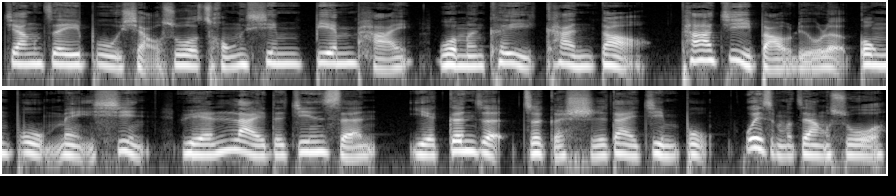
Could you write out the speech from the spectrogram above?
将这一部小说重新编排，我们可以看到，它既保留了公布美信原来的精神，也跟着这个时代进步。为什么这样说？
